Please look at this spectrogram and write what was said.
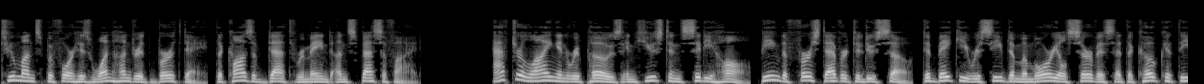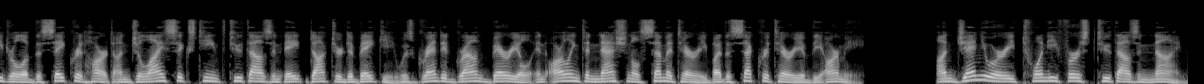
two months before his 100th birthday. The cause of death remained unspecified. After lying in repose in Houston City Hall, being the first ever to do so, DeBakey received a memorial service at the Co-Cathedral of the Sacred Heart on July 16, 2008. Dr. DeBakey was granted ground burial in Arlington National Cemetery by the Secretary of the Army. On January 21, 2009,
